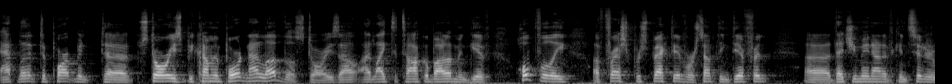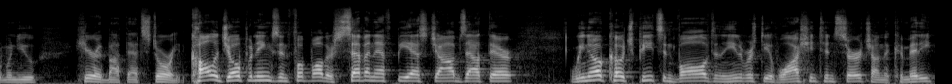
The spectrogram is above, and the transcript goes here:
athletic department uh, stories become important, I love those stories. i would like to talk about them and give hopefully a fresh perspective or something different uh, that you may not have considered when you hear about that story. College openings in football. There's seven FBS jobs out there. We know Coach Pete's involved in the University of Washington search on the committee.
